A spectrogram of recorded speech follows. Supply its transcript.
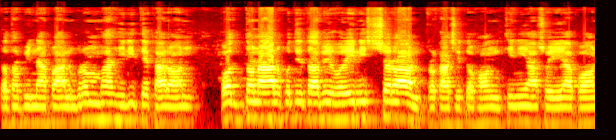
তথাপি না পান ব্রহ্মা হিরিতে কারণ। পদ্মনাল হতে তবে হরে নিঃসরণ প্রকাশিত হন তিনি আসই আপন।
